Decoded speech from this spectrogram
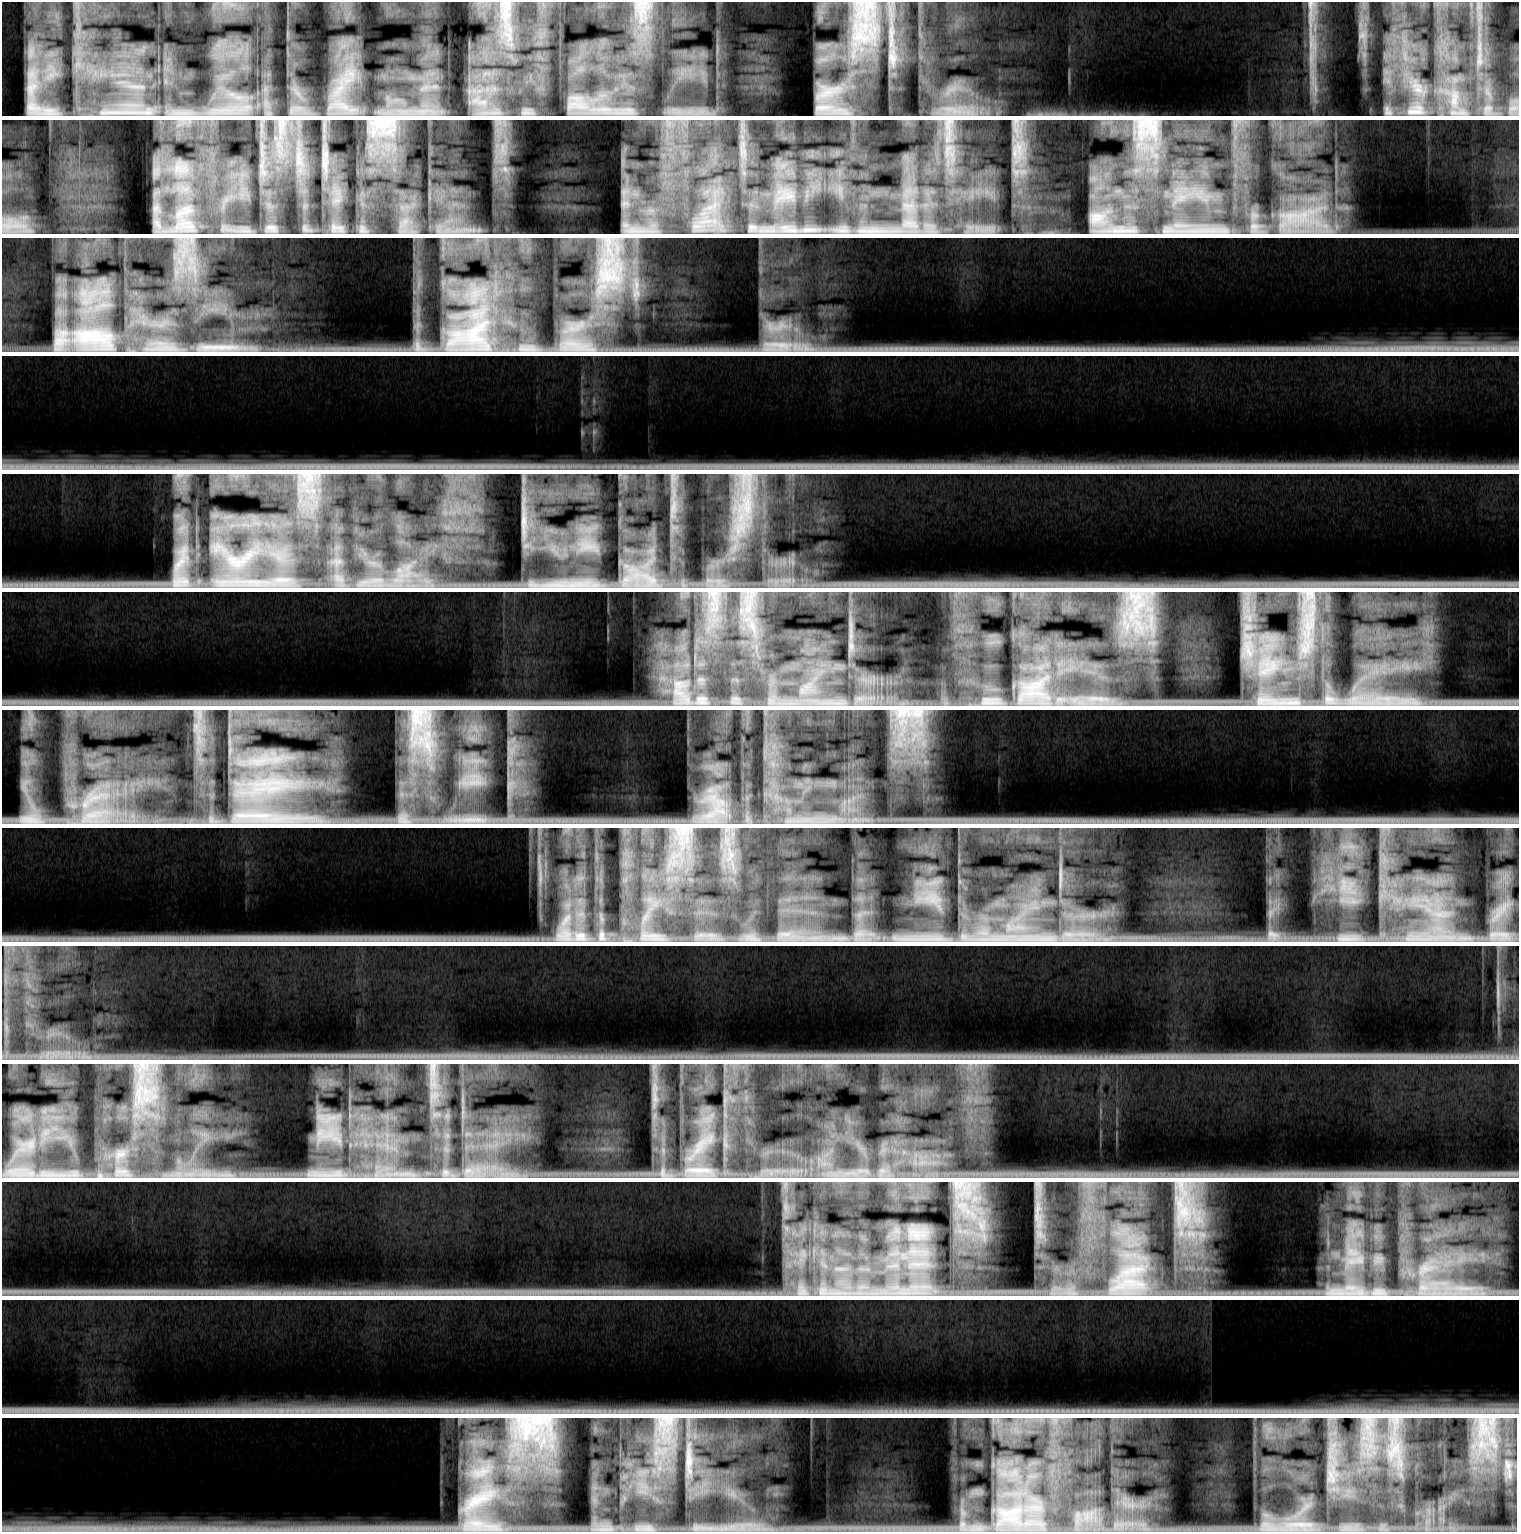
that he can and will at the right moment as we follow his lead burst through. If you're comfortable, I'd love for you just to take a second and reflect and maybe even meditate on this name for God. Baal Perazim, the God who burst through. What areas of your life do you need God to burst through? How does this reminder of who God is change the way you'll pray today, this week, throughout the coming months? What are the places within that need the reminder that He can break through? Where do you personally need Him today to break through on your behalf? Take another minute to reflect and maybe pray. Grace and peace to you from God our Father, the Lord Jesus Christ.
